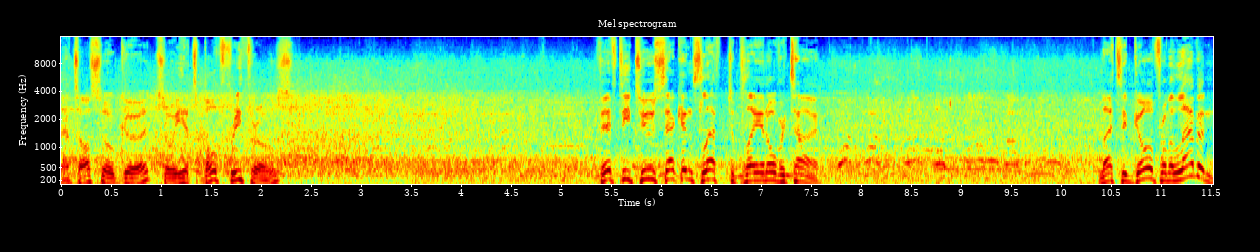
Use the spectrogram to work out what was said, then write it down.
That's also good, so he hits both free throws. 52 seconds left to play in overtime. Lets it go from 11.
